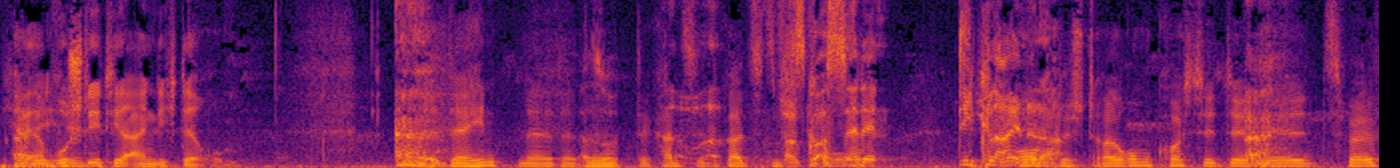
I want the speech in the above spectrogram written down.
Ich Ah, ja, wo steht hier eigentlich der rum? äh, der hinten, der, der, Also- der kannst du, du kannst einen Was kostet der denn? Die kleine Streu- da. Der Streurum kostet äh, 12,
